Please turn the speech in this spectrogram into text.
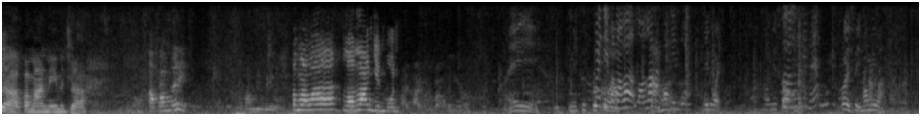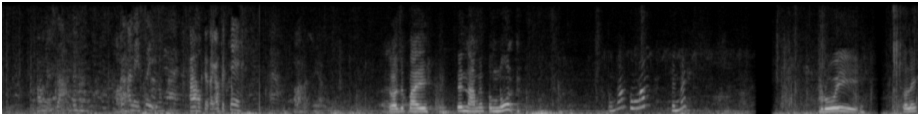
จะประมาณนี้นะจ๊ะ เอากล้องเลยประมาณว่าร้อนล่างเย็นบนนี่นี่คือกรุ๊ปของเราสามห้องนี่ด้วย ห้องที่สองเฮ้ยสี่ห้องดีกว่าห้องที่สามแล้วอันนี้สี่ลงไปห้าหกเจ็ดแปดเก้าสิบเอ๊ะเดี๋ยวเราจะไปเล่นน้ำกันตรงนู้น ตรงนั้นตรงนั้นเห็นไหมรุยตัวเล็ก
